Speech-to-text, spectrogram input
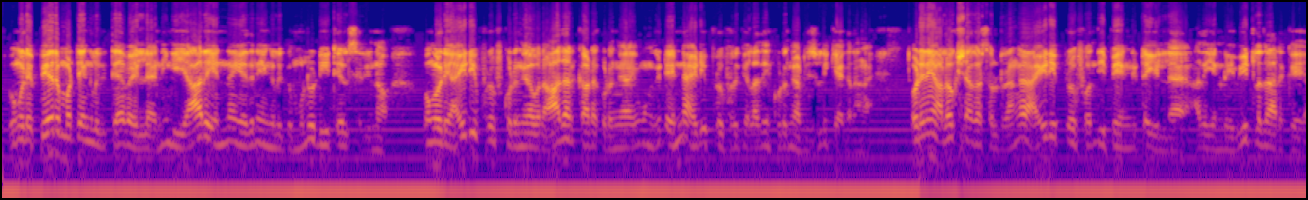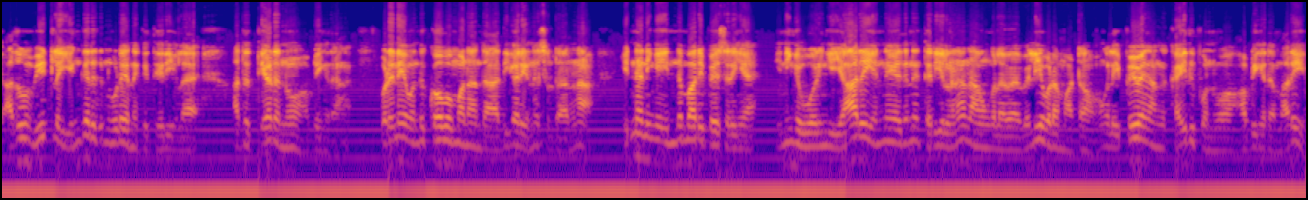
உங்களுடைய பேரை மட்டும் எங்களுக்கு தேவையில்லை. நீங்க யாரு என்ன ஏதுன்னு எங்களுக்கு முழு டீட்டெயில்ஸ் தெரியணும். உங்களுடைய ஐடி ப்ரூஃப் கொடுங்க ஒரு ஆதார் கார்டை கொடுங்க. உங்ககிட்ட என்ன ஐடி ப்ரூஃப் இருக்கு எல்லாத்தையும் கொடுங்க அப்படின்னு சொல்லி கேட்கறாங்க உடனே அலோக் ஷாகர் சொல்றாங்க ஐடி ப்ரூஃப் வந்து இப்போ எங்கிட்ட இல்ல. அது என்னுடைய வீட்டில் தான் இருக்கு. அதுவும் வீட்டில் எங்க இருக்குன்னு கூட எனக்கு தெரியல. அதை தேடணும் அப்படிங்கிறாங்க. உடனே வந்து கோபமான அந்த அதிகாரி என்ன சொல்றாருன்னா என்ன நீங்க இந்த மாதிரி பேசுறீங்க? நீங்க ஒ- இங்க யாரு என்ன ஏதுன்னு தெரியலன்னா நான் உங்களை வெளியே விட மாட்டோம். உங்களை இப்பவே நாங்க கைது பண்ணுவோம் அப்படிங்கிற மாதிரி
